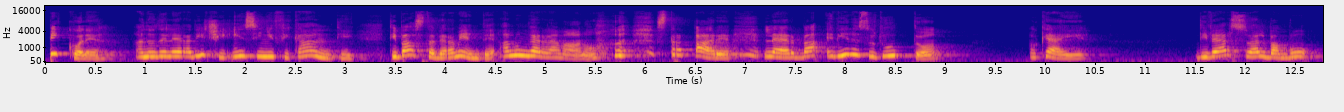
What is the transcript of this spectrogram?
piccole, hanno delle radici insignificanti. Ti basta veramente allungare la mano, strappare l'erba e viene su tutto. Ok? Diverso è il bambù.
